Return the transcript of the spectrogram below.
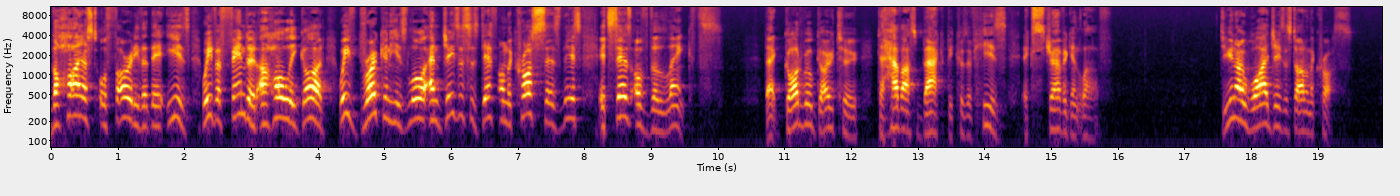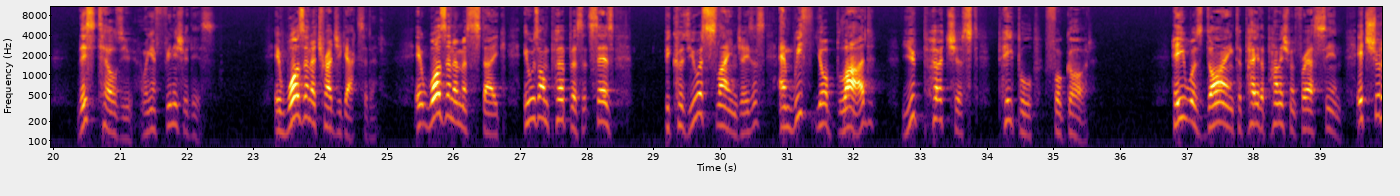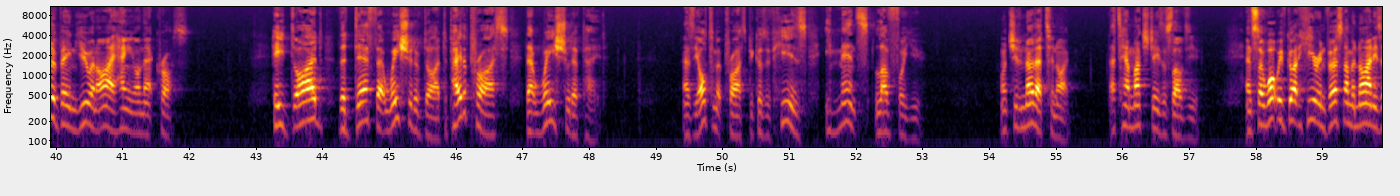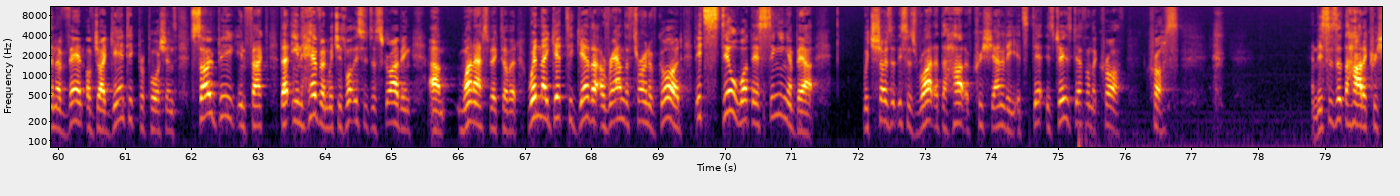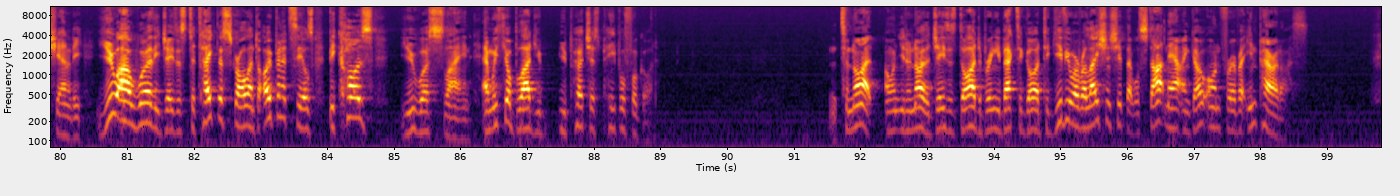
the highest authority that there is. We've offended a holy God. We've broken his law. And Jesus' death on the cross says this it says of the lengths that God will go to to have us back because of his extravagant love. Do you know why Jesus died on the cross? This tells you, and we're going to finish with this. It wasn't a tragic accident. It wasn't a mistake. It was on purpose. It says because you were slain, Jesus, and with your blood you purchased people for God. He was dying to pay the punishment for our sin. It should have been you and I hanging on that cross. He died the death that we should have died to pay the price that we should have paid as the ultimate price because of his immense love for you. I want you to know that tonight. That's how much Jesus loves you. And so, what we've got here in verse number 9 is an event of gigantic proportions, so big, in fact, that in heaven, which is what this is describing, um, one aspect of it, when they get together around the throne of God, it's still what they're singing about, which shows that this is right at the heart of Christianity. It's, de- it's Jesus' death on the cross. cross. and this is at the heart of Christianity. You are worthy, Jesus, to take the scroll and to open its seals because you were slain. And with your blood, you, you purchased people for God. And tonight, I want you to know that Jesus died to bring you back to God, to give you a relationship that will start now and go on forever in paradise.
